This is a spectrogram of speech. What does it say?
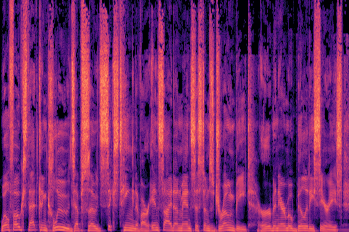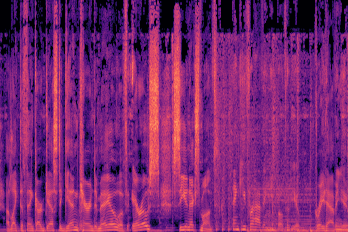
Well, folks, that concludes episode 16 of our Inside Unmanned Systems Drone Beat Urban Air Mobility Series. I'd like to thank our guest again, Karen DiMeo of AiRXOS. See you next month. Thank you for having me, both of you. Great having you.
